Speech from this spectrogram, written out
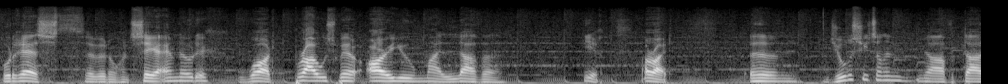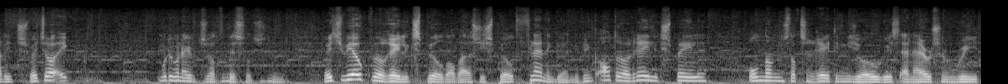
Voor de rest hebben we nog een CRM nodig. What? Browse, where are you, my lover? Hier. Alright. Um, Juris dan in... Ja, voor Tadic. Weet je wel, ik moet gewoon eventjes wat wisseltjes doen. Weet je wie ook wel redelijk speelt al als hij speelt? Flanagan. Die vind ik altijd wel redelijk spelen. Ondanks dat zijn rating niet zo hoog is. En Harrison Reed.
